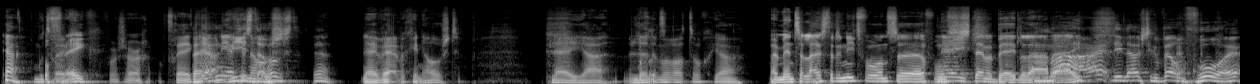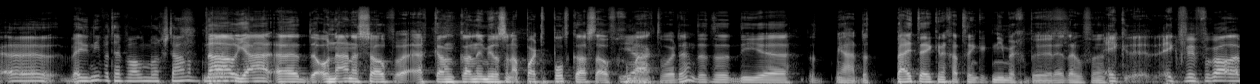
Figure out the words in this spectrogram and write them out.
Ja. Moeten Of we Freek. voor zorgen. Of Freek. We Ja, hebben niet wie echt is een de host. host? Ja. Nee, we hebben geen host. Nee, ja, we lullen maar wat, toch? Ja. Maar mensen luisteren niet voor onze, voor onze stemmenbedelarij. Maar die luisteren wel voor. eh, weet ik niet, wat hebben we allemaal nog staan? Op Nou ja, eh, de Onana Soap eh, kan, kan inmiddels een aparte podcast over Ja. gemaakt worden. Dat, die, dat, ja, dat bijtekenen gaat denk ik niet meer gebeuren. Daar hoeven... Ik, ik vind vooral...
